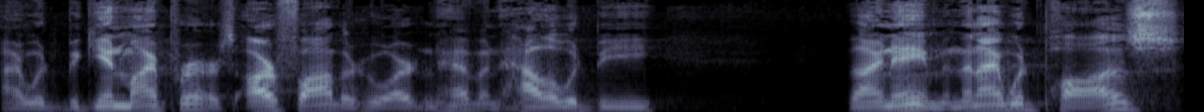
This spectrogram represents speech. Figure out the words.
I would begin my prayers Our Father who art in heaven, hallowed be thy name. And then I would pause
